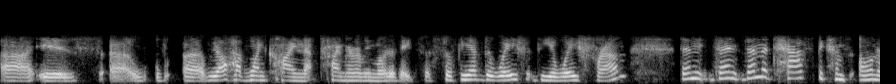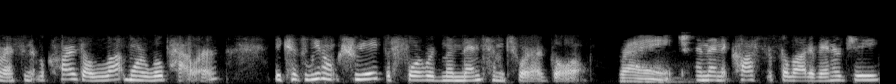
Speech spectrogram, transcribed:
uh, is uh, uh, we all have one kind that primarily motivates us. So if we have the way the away from, then then then the task becomes onerous and it requires a lot more willpower because we don't create the forward momentum toward our goal. Right. And then it costs us a lot of energy.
